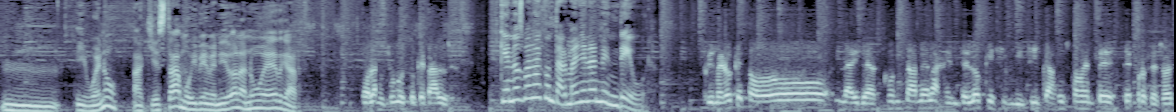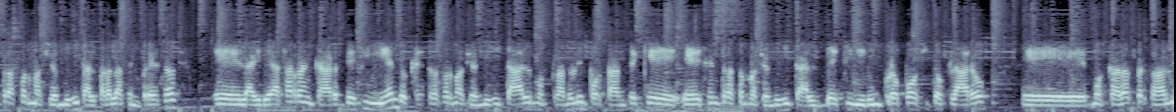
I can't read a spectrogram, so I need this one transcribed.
Mm, y bueno, aquí está, muy bienvenido a la nube, Edgar. Hola, mucho gusto, ¿qué tal? ¿Qué nos van a contar mañana en Endeavor? Primero que todo, la idea es contarle a la gente lo que significa justamente este proceso de transformación digital para las empresas. Eh, la idea es arrancar definiendo qué es transformación digital, mostrando lo importante que es en transformación digital definir un propósito claro, eh, mostrar a las personas lo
